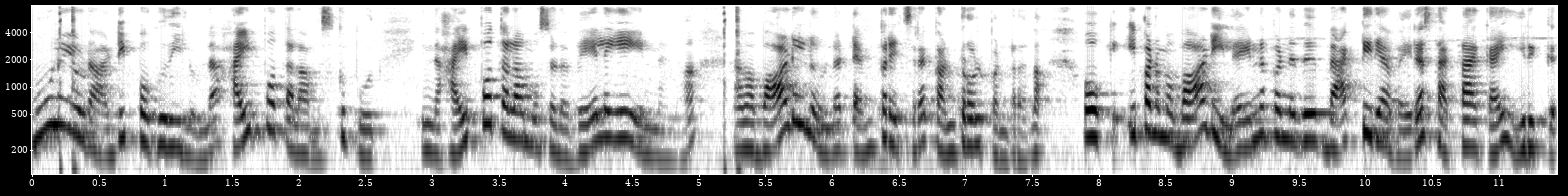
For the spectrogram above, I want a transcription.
மூளையோட அடிப்பகுதியில் உள்ள ஹைப்போதலாமஸ்க்கு போகுது. இந்த ஹைப்போதலாமஸோட வேலையே என்னன்னா நம்ம பாடியில் உள்ள டெம்பரேச்சரை கண்ட்ரோல் பண்ணுறது தான் ஓகே இப்போ நம்ம பாடியில் என்ன பண்ணுது? பாக்டீரியா வைரஸ் அட்டாக் ஆகி இருக்கு.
